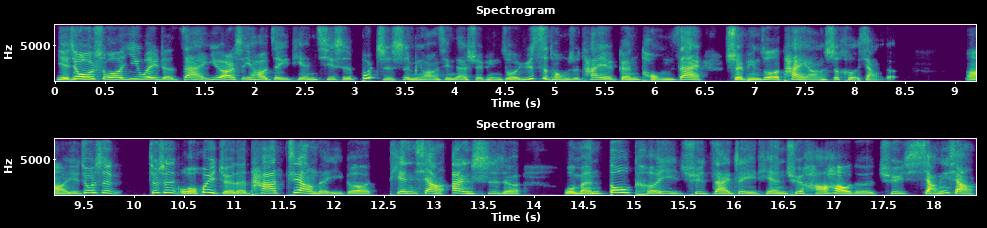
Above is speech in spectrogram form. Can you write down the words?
也就是说，意味着在一月二十一号这一天，其实不只是冥王星在水瓶座，与此同时，它也跟同在水瓶座的太阳是合相的啊，也就是。就是我会觉得他这样的一个天象，暗示着我们都可以去在这一天去好好的去想一想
